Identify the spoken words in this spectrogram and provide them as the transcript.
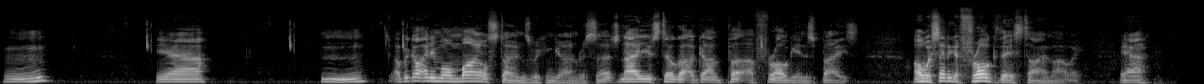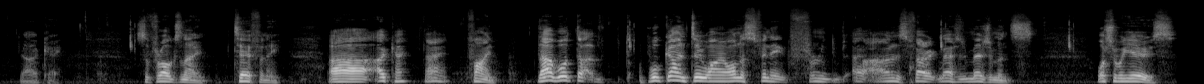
Hmm. Yeah. Mm. Have we got any more milestones we can go and research? No, you've still got to go and put a frog in space. Oh, we're sending a frog this time, are we? Yeah. Okay. The frog's name. Tiffany. Uh, okay. All right. Fine. No, we'll, we'll go and do our ionospheric, from, uh, ionospheric measurements. What should we use?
